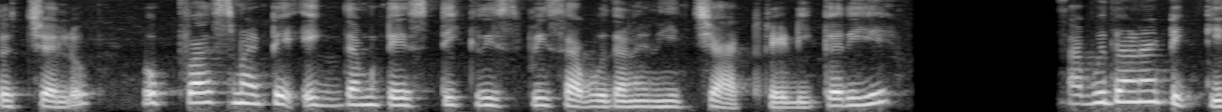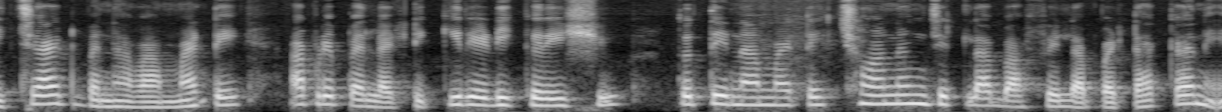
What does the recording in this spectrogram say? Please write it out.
તો ચલો ઉપવાસ માટે એકદમ ટેસ્ટી ક્રિસ્પી સાબુદાણાની ચાટ રેડી કરીએ. સાબુદાણા ટિક્કી ચાટ બનાવવા માટે આપણે પહેલાં ટિક્કી રેડી કરીશું. તો તેના માટે છ નંગ જેટલા બાફેલા બટાકાને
